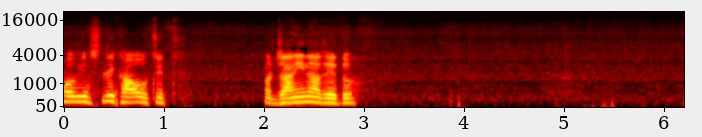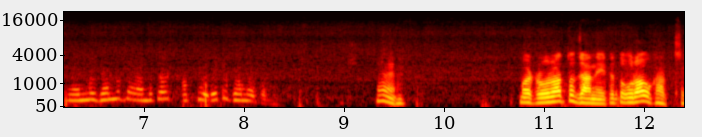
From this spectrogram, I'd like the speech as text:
অবভিয়াসলি খাওয়া উচিত। বাট জানি না যেহেতু অন্য ঝর্ণাতে আমরা খাচ্ছি ওটা তো ঝর্ণাতে হ্যাঁ। বাট ওরা তো জানে এটা তো ওরাও খাচ্ছে।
